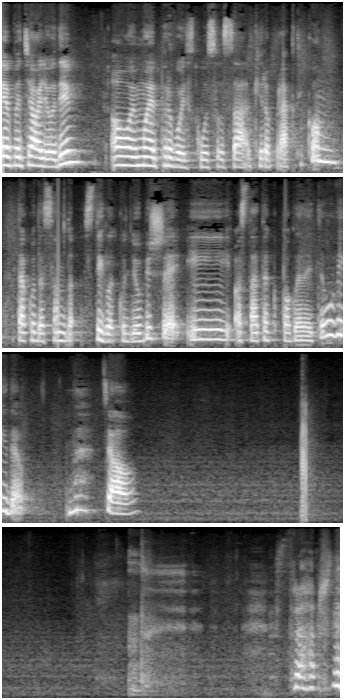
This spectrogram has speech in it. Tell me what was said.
E pa čao ljudi. Ovo je moje prvo iskustvo sa kiropraktikom, tako da sam stigla kod Ljubiše i ostatak pogledajte u videu. Ćao. Strašno.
